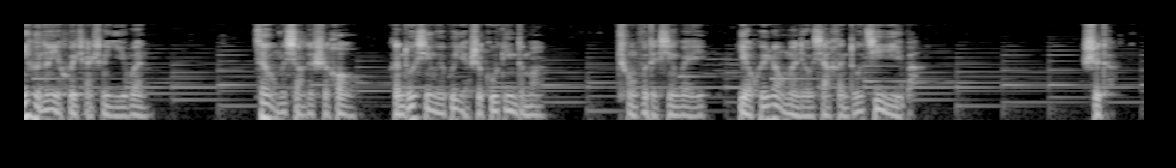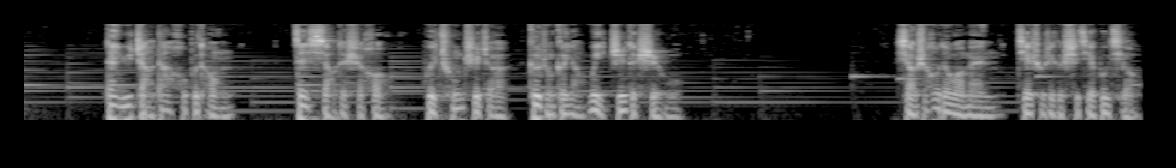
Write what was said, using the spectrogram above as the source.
你可能也会产生疑问：在我们小的时候，很多行为不也是固定的吗？重复的行为也会让我们留下很多记忆吧？是的，但与长大后不同。在小的时候，会充斥着各种各样未知的事物。小时候的我们接触这个世界不久，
